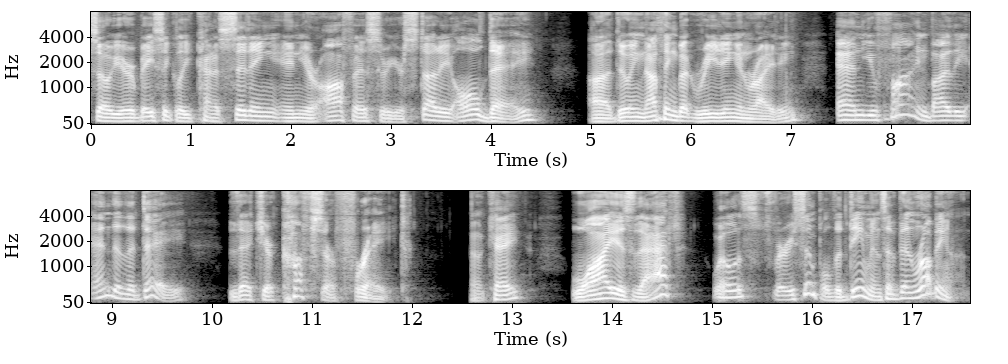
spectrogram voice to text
So you're basically kind of sitting in your office or your study all day, uh, doing nothing but reading and writing. And you find by the end of the day that your cuffs are frayed. Okay? Why is that? Well, it's very simple. The demons have been rubbing on.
